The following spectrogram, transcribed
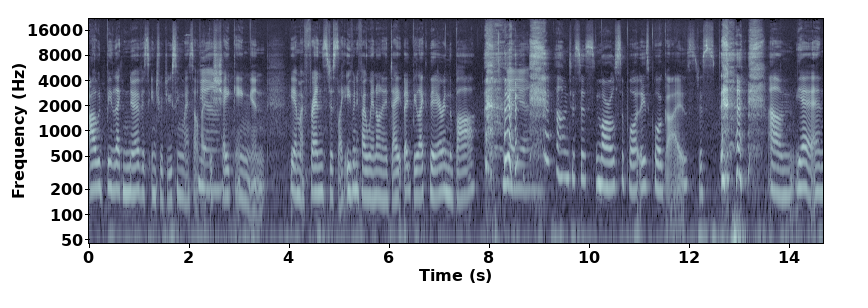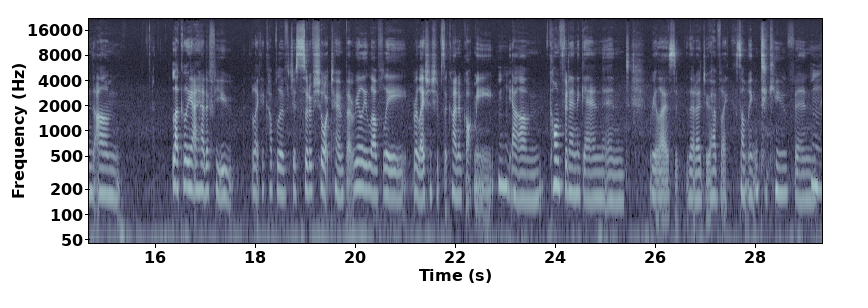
I would be like nervous introducing myself. I'd be shaking and yeah, my friends just like even if I went on a date, they'd be like there in the bar. Yeah, yeah. um, just as moral support. These poor guys, just um, yeah, and um, luckily I had a few like a couple of just sort of short term but really lovely relationships that kind of got me Mhm. um, confident again and realized that I do have like something to give and Mm.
